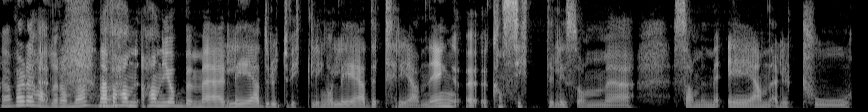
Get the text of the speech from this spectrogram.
Ja, hva er det handler om da? Nei, for han, han jobber med lederutvikling og ledertrening. kan sitte liksom eh, sammen med én eller to,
